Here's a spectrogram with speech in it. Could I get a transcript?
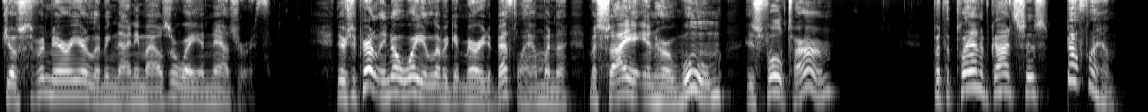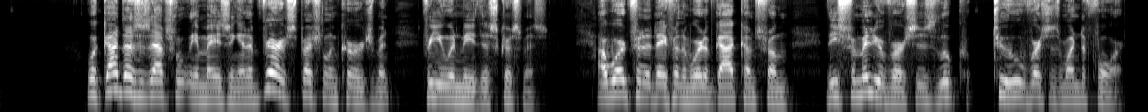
Joseph and Mary are living 90 miles away in Nazareth. There's apparently no way you'll ever get Mary to Bethlehem when the Messiah in her womb is full term. But the plan of God says Bethlehem. What God does is absolutely amazing and a very special encouragement for you and me this Christmas. Our word for today from the Word of God comes from these familiar verses, Luke 2, verses 1 to 4.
